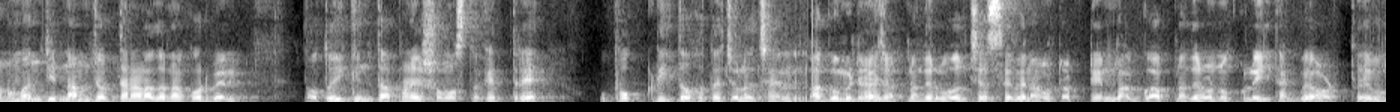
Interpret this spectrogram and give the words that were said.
হনুমানজির নাম জপ ধ্যান আরাধনা করবেন, ততই কিন্তু আপনার এই সমস্ত ক্ষেত্রে উপকৃত হতে চলেছেন। ভাগ্য মিটার আজ আপনাদের বলছে সেভেন আউট অফ টেন ভাগ্য আপনাদের অনুকূলেই থাকবে, অর্থ এবং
